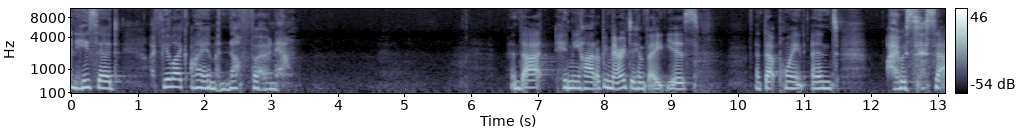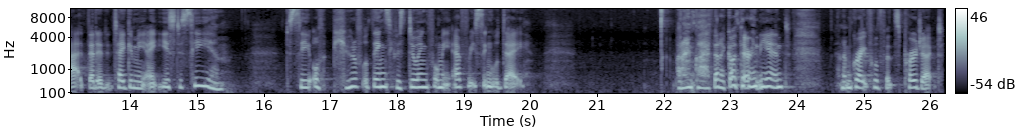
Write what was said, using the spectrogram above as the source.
And he said, I feel like I am enough for her now. And that hit me hard. I've been married to him for eight years at that point, and I was sad that it had taken me eight years to see him, to see all the beautiful things he was doing for me every single day. But I'm glad that I got there in the end, and I'm grateful for this project.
